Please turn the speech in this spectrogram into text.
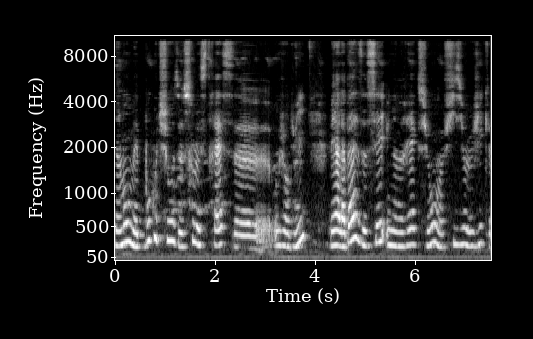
Finalement, on met beaucoup de choses sous le stress euh, aujourd'hui, mais à la base, c'est une réaction euh, physiologique,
